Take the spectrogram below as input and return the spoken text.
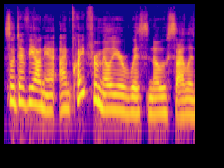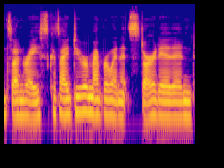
So, Devyani, I'm quite familiar with No Silence on Race because I do remember when it started and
